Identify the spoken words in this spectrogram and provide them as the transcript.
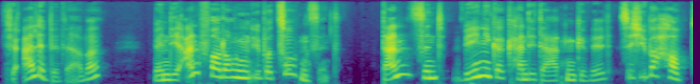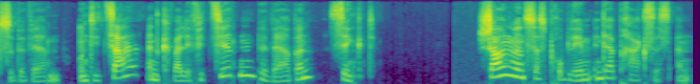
für alle Bewerber, wenn die Anforderungen überzogen sind, dann sind weniger Kandidaten gewillt, sich überhaupt zu bewerben und die Zahl an qualifizierten Bewerbern sinkt. Schauen wir uns das Problem in der Praxis an.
